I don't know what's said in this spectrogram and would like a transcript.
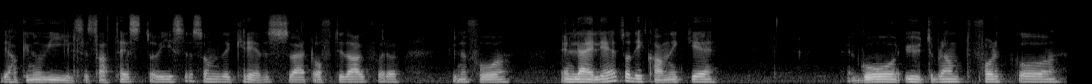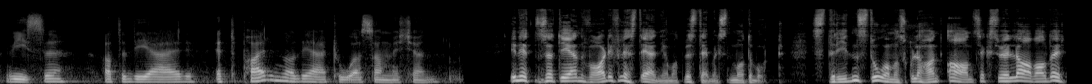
De har ikke noe vielsesattest å vise, som det kreves svært ofte i dag for å kunne få en leilighet. Og de kan ikke gå ute blant folk og vise at de er et par når de er to av samme kjønn. I 1971 var de fleste enige om at bestemmelsen måtte bort. Striden sto om man skulle ha en annen seksuell lavalder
